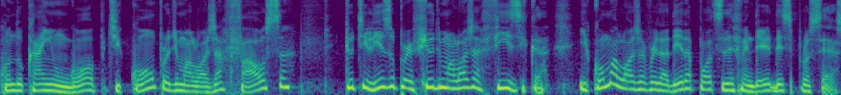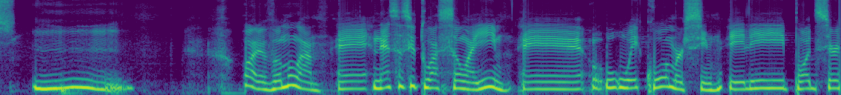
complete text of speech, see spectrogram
quando cai em um golpe de compra de uma loja falsa que utiliza o perfil de uma loja física? E como a loja verdadeira pode se defender desse processo? Hum. Olha, vamos lá. É, nessa situação aí, é, o, o e-commerce ele pode ser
